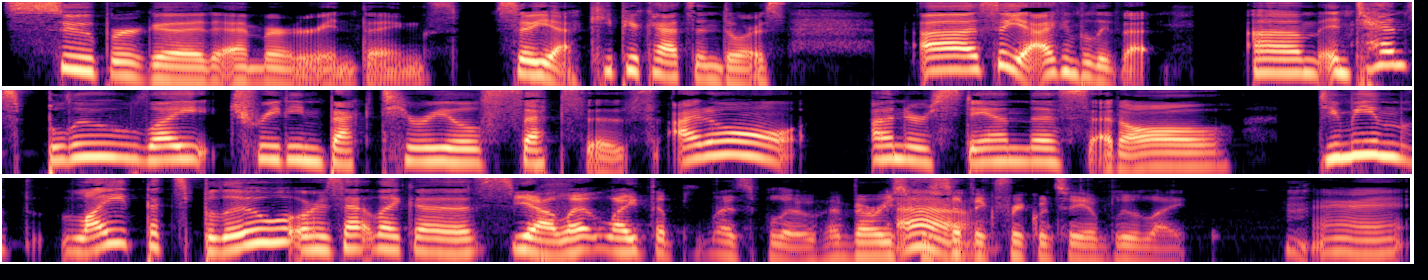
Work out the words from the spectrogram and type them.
super good at murdering things. So yeah, keep your cats indoors. Uh, so yeah, I can believe that. Um, intense blue light treating bacterial sepsis. I don't understand this at all. Do you mean light that's blue or is that like a, s- Yeah, light that's blue. A very Oh. specific frequency of blue light. All right.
